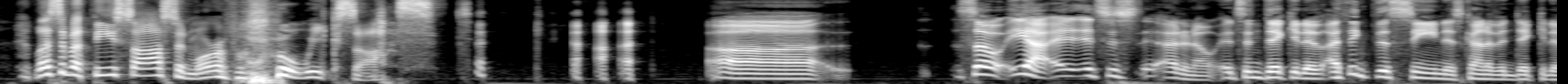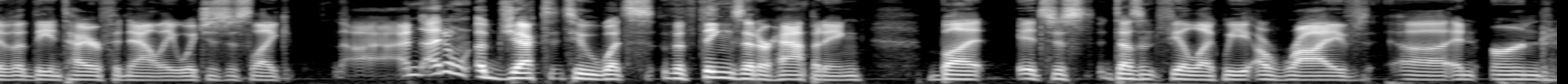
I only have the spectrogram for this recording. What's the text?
less of a sauce and more of a weak sauce uh, so yeah, it's just I don't know. It's indicative. I think this scene is kind of indicative of the entire finale, which is just like I, I don't object to what's the things that are happening, but it just doesn't feel like we arrived uh, and earned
